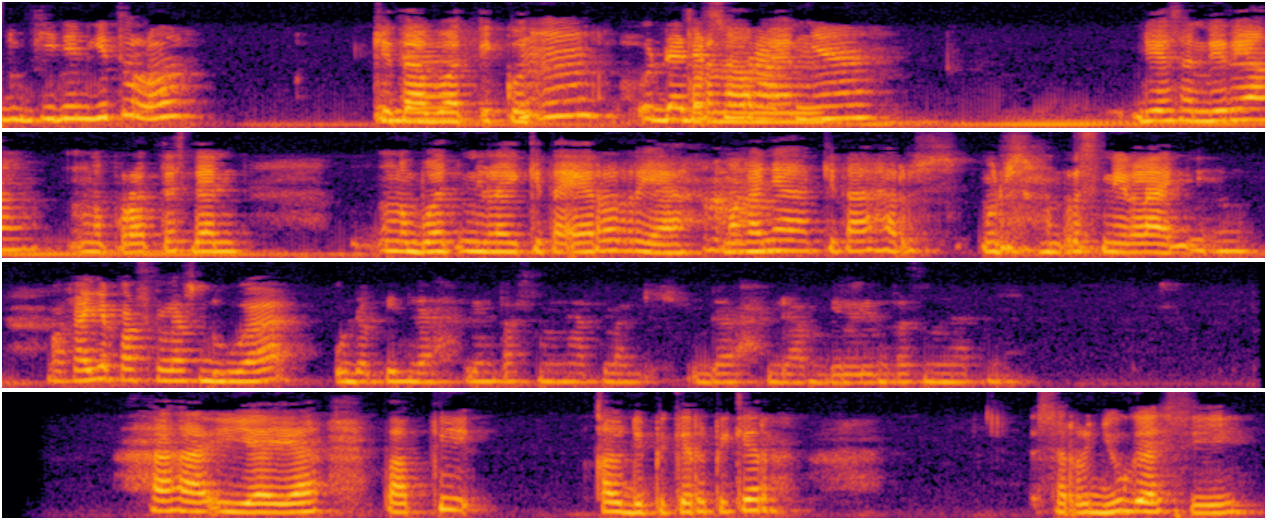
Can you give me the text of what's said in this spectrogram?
ngizinin gitu loh kita Udah. buat ikut Mm-mm, udah ada turnamen. suratnya dia sendiri yang ngeprotes dan ngebuat nilai kita error ya. Ha-ha. makanya kita harus ngurus-ngurus nilai. Mm. makanya pas kelas 2 udah pindah lintas minat lagi. Udah diambil lintas minatnya. Haha iya ya. Tapi kalau dipikir-pikir seru juga sih.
